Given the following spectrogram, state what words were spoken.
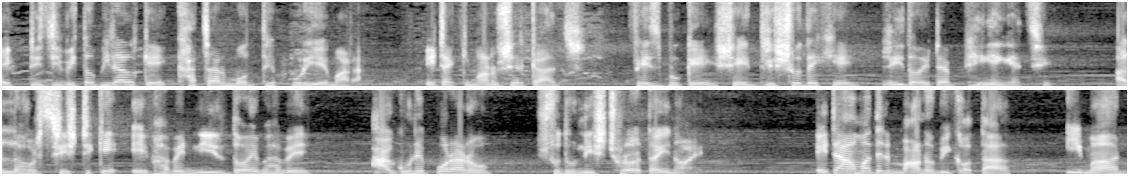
একটি জীবিত বিড়ালকে খাঁচার মধ্যে পুড়িয়ে মারা। এটা কি মানুষের কাজ? ফেসবুকে সেই দৃশ্য দেখে হৃদয়টা ভেঙে গেছে। আল্লাহর সৃষ্টিকে এভাবে নির্দয়ভাবে আগুনে পোড়ানো শুধু নিষ্ঠুরতাই নয়। এটা আমাদের মানবিকতা, ইমান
